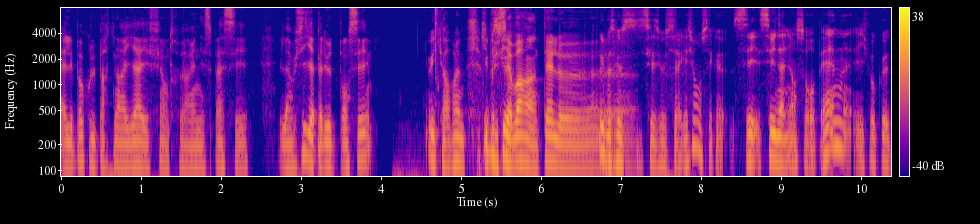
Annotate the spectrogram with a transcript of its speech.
à l'époque où le partenariat est fait entre Ariane Espace et, et la Russie, il n'y a pas lieu de penser Oui, qu'il y aura un problème. qu'il puisse que- y avoir un tel. euh, Oui, parce que c'est aussi la question, c'est que c'est une alliance européenne, il faut que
